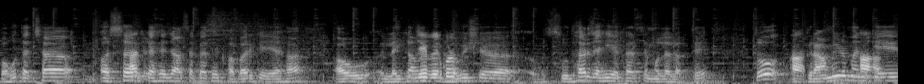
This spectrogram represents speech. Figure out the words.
बहुत अच्छा हाँ असर कहे जा सकत है खबर के यह और लइका जी, मन के भविष्य सुधर जाही एकर से मोला लगते। तो हाँ। ग्रामीण मन हाँ, के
